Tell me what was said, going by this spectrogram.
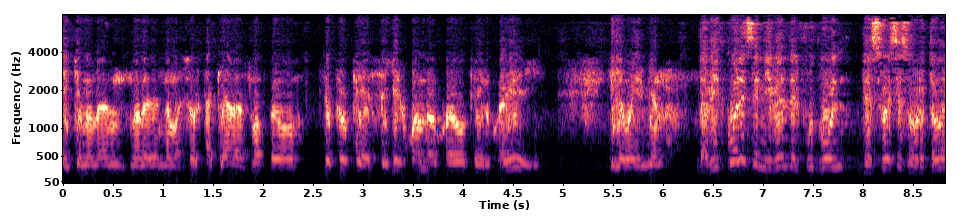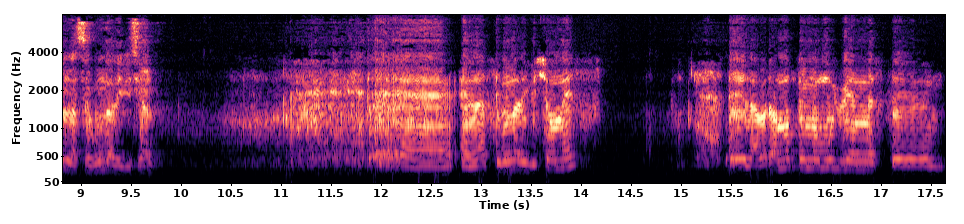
y que no le, den- no le den demasiadas tacleadas, ¿no? Pero yo creo que seguir jugando el juego que él juegue y, y le va a ir bien. David, ¿cuál es el nivel del fútbol de Suecia, sobre todo en la segunda división? Eh, en las segunda divisiones, eh, la verdad no tengo muy bien, este,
